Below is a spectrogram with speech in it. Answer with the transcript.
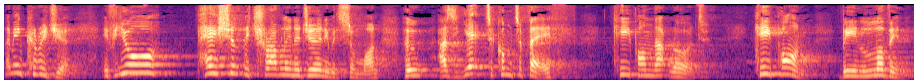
Let me encourage you. If you're patiently traveling a journey with someone who has yet to come to faith, keep on that road. Keep on being loving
